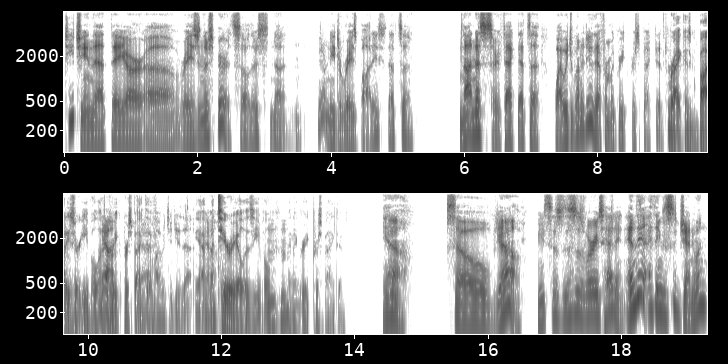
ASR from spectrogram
teaching that they are uh, raised in their spirits. So there's not you don't need to raise bodies. That's a not necessary. In fact, that's a why would you want to do that from a Greek perspective? Right, because bodies are evil in Yeah, a Greek Yeah, perspective. why would you do that? Yeah, yeah. material is evil Mhm. in a Greek perspective. Yeah. So yeah, he says this is where he's heading, and the, I think this is genuine,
